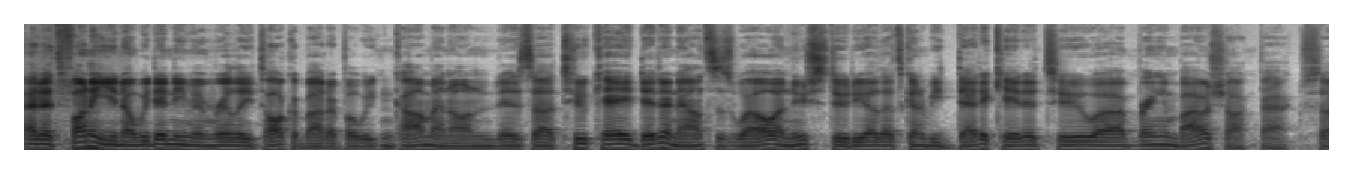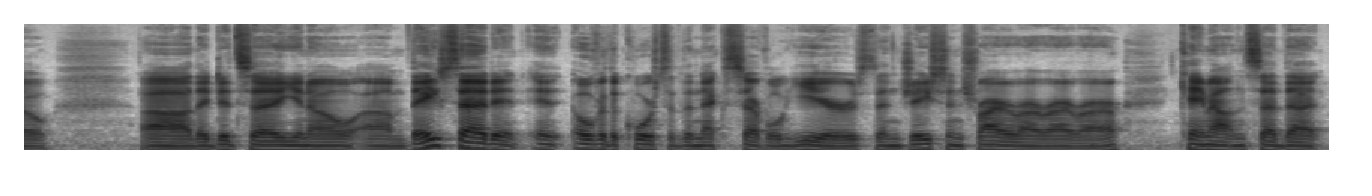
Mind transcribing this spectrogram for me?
And it's funny, you know, we didn't even really talk about it, but we can comment on it. Is uh, 2K did announce as well a new studio that's going to be dedicated to uh, bringing Bioshock back. So uh, they did say, you know, um, they said it, it, over the course of the next several years. Then Jason Schreier came out and said that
